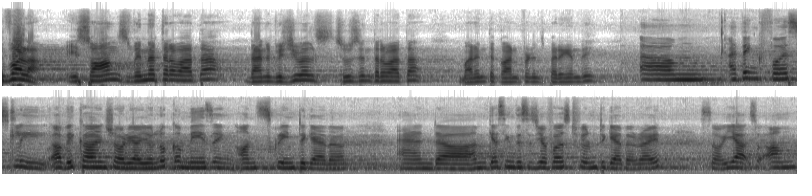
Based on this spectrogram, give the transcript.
ఇవాళ ఈ సాంగ్స్ విన్న తర్వాత దాని విజువల్స్ చూసిన తర్వాత మరింత కాన్ఫిడెన్స్ పెరిగింది Um, I think firstly, Avika and Shaurya, you look amazing on screen together. And uh, I'm guessing this is your first film together, right? So yeah, so um,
